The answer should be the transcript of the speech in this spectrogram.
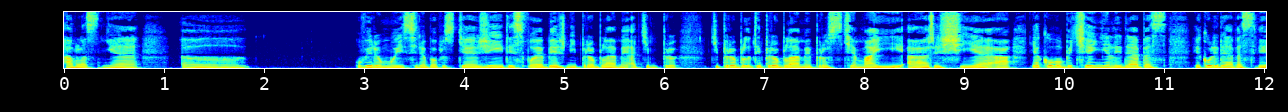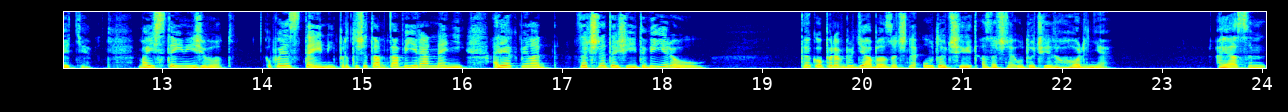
a vlastně uh, uvědomují si nebo prostě žijí ty svoje běžné problémy a tím pro, ti probl- ty problémy prostě mají a řeší je a jako obyčejní lidé bez, jako lidé ve světě. Mají stejný život. Úplně stejný, protože tam ta víra není. A jakmile začnete žít vírou, tak opravdu ďábel začne útočit a začne útočit hodně. A já jsem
